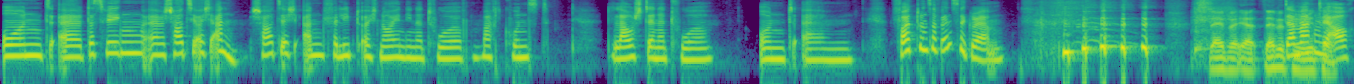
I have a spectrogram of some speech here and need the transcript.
Und äh, deswegen äh, schaut sie euch an. Schaut sie euch an, verliebt euch neu in die Natur, macht Kunst, lauscht der Natur und ähm, folgt uns auf Instagram. selbe, ja, selbe Da machen wir auch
